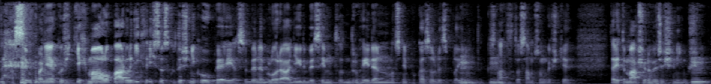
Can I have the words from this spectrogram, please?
Asi úplně jako, že těch málo pár lidí, kteří se skutečně koupí, asi by nebylo rádi, kdyby si jim to druhý den vlastně pokazil displej. Hmm. Tak hmm. snad to Samsung ještě tady to má všechno vyřešený už. Hmm.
